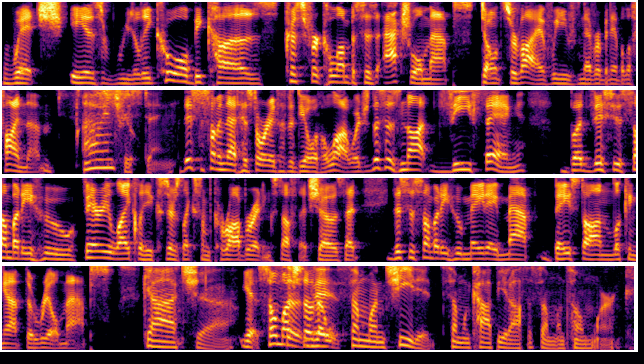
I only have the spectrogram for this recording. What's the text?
which is really cool because Christopher Columbus's actual maps don't survive. We've never been able to find them. oh, interesting. This is something that historians have to deal with a lot, which this is not the thing, but this is somebody who very likely, because there's like some corroborating stuff that shows that this is somebody who made a map based on looking at the real maps. Gotcha. Yeah, so much so, that that someone cheated. Someone copied off of someone's homework.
